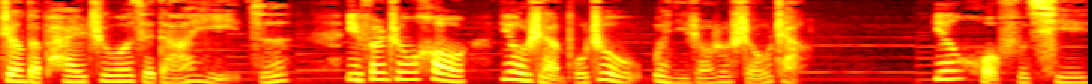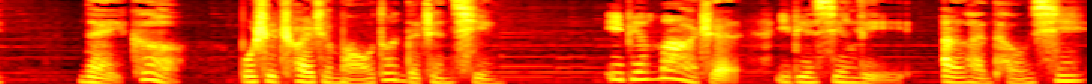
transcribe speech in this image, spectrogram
争得拍桌子打椅子。一分钟后，又忍不住为你揉揉手掌。烟火夫妻。哪个不是揣着矛盾的真情，一边骂着，一边心里暗暗疼惜？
